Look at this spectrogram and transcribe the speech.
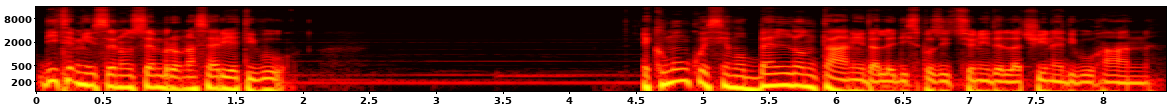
Ditemi se non sembra una serie tv. E comunque siamo ben lontani dalle disposizioni della Cina e di Wuhan.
